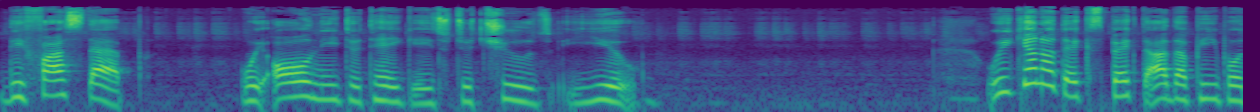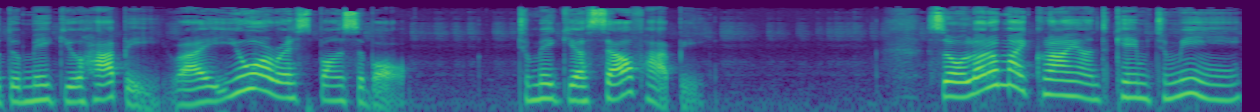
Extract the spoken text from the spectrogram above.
the first step we all need to take is to choose you. We cannot expect other people to make you happy, right? You are responsible to make yourself happy. So a lot of my clients came to me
